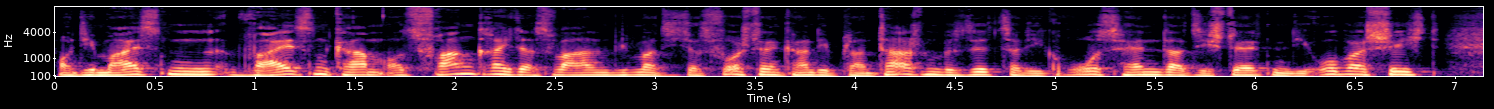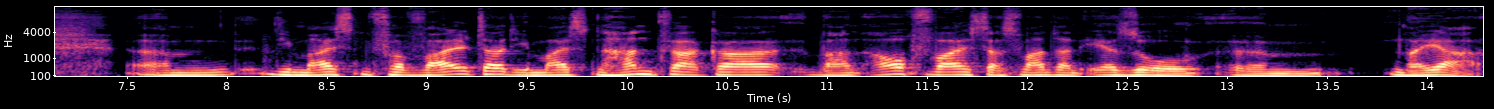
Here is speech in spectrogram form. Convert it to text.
Und die meisten Weißen kamen aus Frankreich. Das waren, wie man sich das vorstellen kann, die Plantagenbesitzer, die Großhändler. Sie stellten die Oberschicht. Ähm, die meisten Verwalter, die meisten Handwerker waren auch weiß. Das waren dann eher so, ähm, naja,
